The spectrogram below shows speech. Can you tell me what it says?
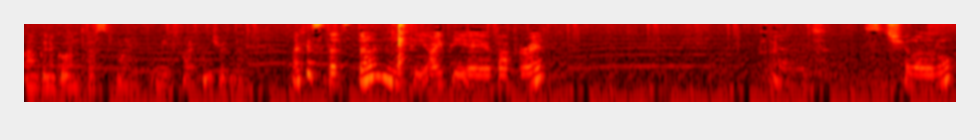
I'm gonna go and test my Amiga 500 now. Okay, so that's done. Let the IPA evaporate. And let's chill a little.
